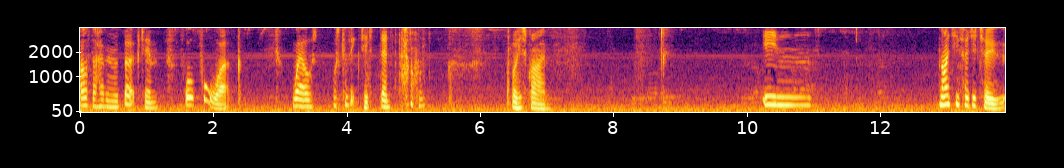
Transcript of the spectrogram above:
after having rebuked him for poor work. Wells was convicted then for his crime. In 1932,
